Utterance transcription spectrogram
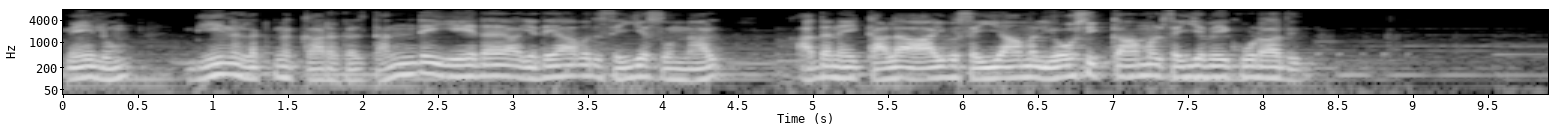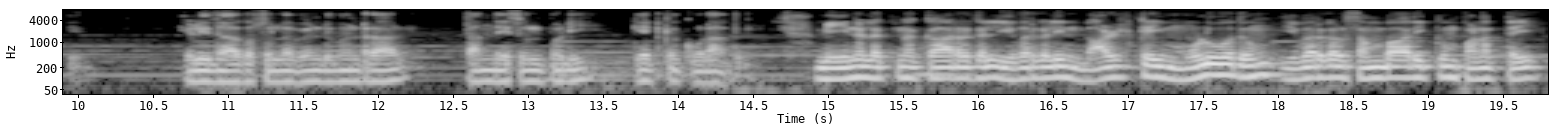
மேலும் மீன லக்னக்காரர்கள் தந்தை ஏதா எதையாவது செய்ய சொன்னால் அதனை கள ஆய்வு செய்யாமல் யோசிக்காமல் செய்யவே கூடாது. எளிதாக சொல்ல வேண்டுமென்றால் தந்தை சொல்படி கேட்கக்கூடாது. மீன லக்னக்காரர்கள் இவர்களின் வாழ்க்கை முழுவதும் இவர்கள் சம்பாதிக்கும் பணத்தை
